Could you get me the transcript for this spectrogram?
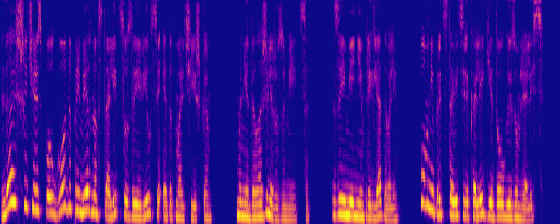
Дальше, через полгода, примерно в столицу заявился этот мальчишка. Мне доложили, разумеется. За имением приглядывали. Помню, представители коллегии долго изумлялись.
